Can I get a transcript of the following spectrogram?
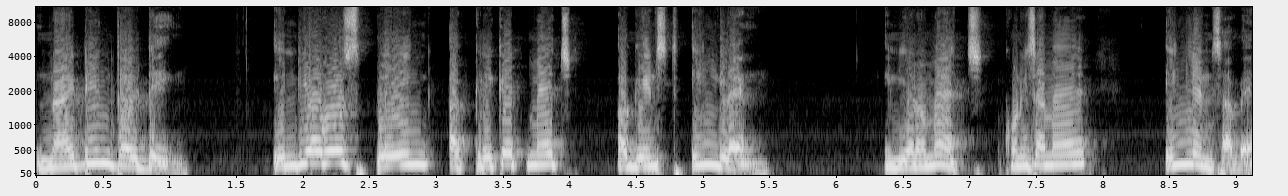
1930 India was playing a cricket match against England. ઇન્ડિયાનો મેચ કોની સામે ઇંગ્લેન્ડ સામે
